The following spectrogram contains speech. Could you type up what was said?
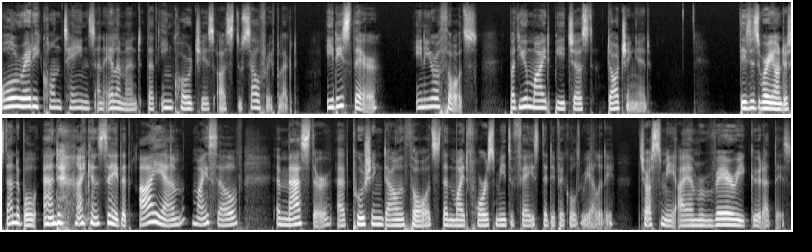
already contains an element that encourages us to self reflect. It is there in your thoughts, but you might be just dodging it. This is very understandable, and I can say that I am myself a master at pushing down thoughts that might force me to face the difficult reality. Trust me, I am very good at this.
